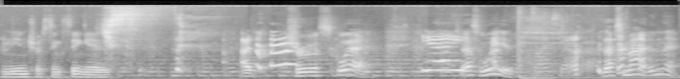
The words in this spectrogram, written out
and the interesting thing is, I drew a square. Yay! That's weird. That's mad, isn't it?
